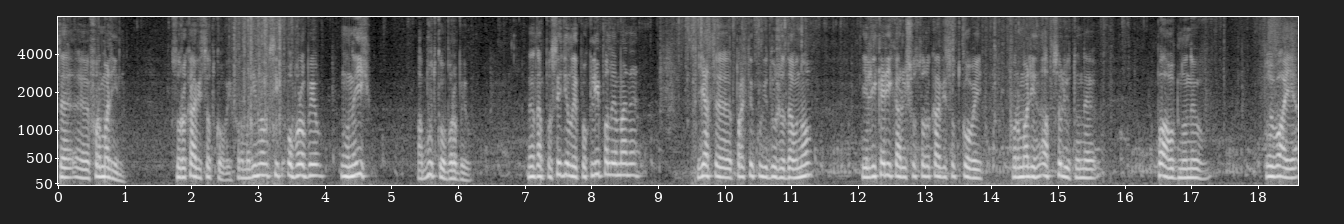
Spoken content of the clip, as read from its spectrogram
це е, формалін. 40%. Формаліном всіх обробив. Ну не їх, а будку обробив. Вони там посиділи, покліпали мене. Я це практикую дуже давно. І лікарі кажуть, що 40% формалін абсолютно не пагубно не впливає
